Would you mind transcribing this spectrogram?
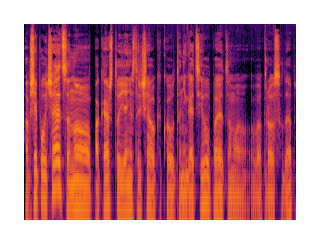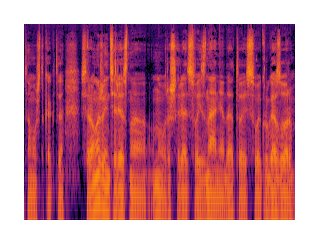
Вообще получается, но пока что я не встречал какого-то негатива по этому вопросу, да, потому что как-то все равно же интересно, ну, расширять свои знания, да, то есть свой кругозор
